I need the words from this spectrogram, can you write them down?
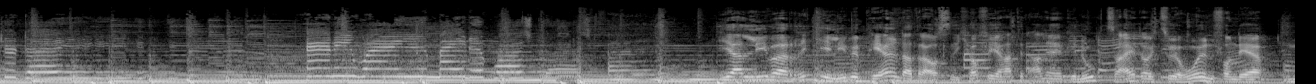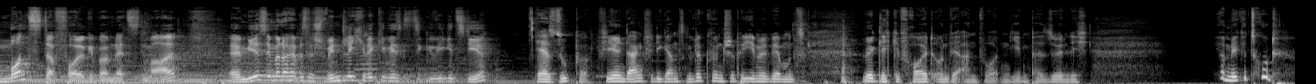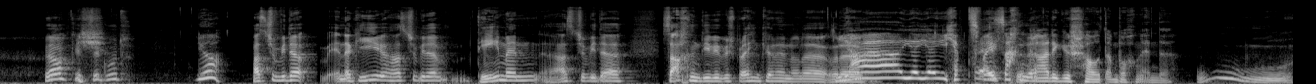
yesterday. Anyway, you made it was just fine. Ja, lieber Ricky, liebe Perlen da draußen, ich hoffe, ihr hattet alle genug Zeit, euch zu erholen von der Monsterfolge beim letzten Mal. Äh, mir ist immer noch ein bisschen schwindlig, Ricky, wie, wie geht's dir? Ja, super. Vielen Dank für die ganzen Glückwünsche per E-Mail. Wir haben uns wirklich gefreut und wir antworten jedem persönlich. Ja, mir geht's gut. Ja, geht's dir gut? Ja. Hast schon wieder Energie, hast schon wieder Themen, hast schon wieder Sachen, die wir besprechen können oder? oder? Ja, ja, ja. Ich habe zwei Echt, Sachen oder? gerade geschaut am Wochenende. Uh.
